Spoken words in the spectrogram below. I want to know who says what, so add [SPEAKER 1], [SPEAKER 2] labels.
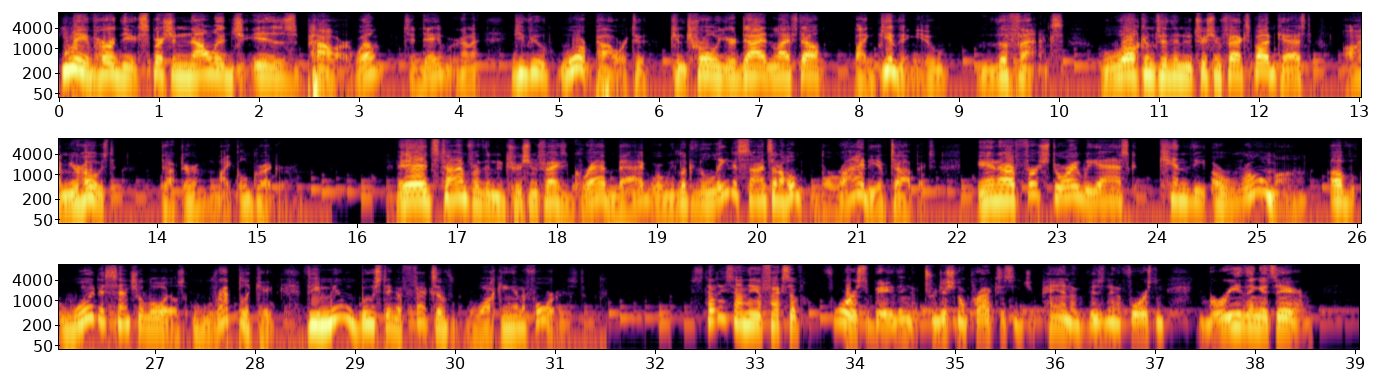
[SPEAKER 1] You may have heard the expression, knowledge is power. Well, today we're going to give you more power to control your diet and lifestyle by giving you the facts. Welcome to the Nutrition Facts Podcast. I'm your host, Dr. Michael Greger. It's time for the Nutrition Facts Grab Bag, where we look at the latest science on a whole variety of topics. In our first story, we ask, can the aroma of wood essential oils replicate the immune-boosting effects of walking in a forest. Studies on the effects of forest bathing, a traditional practice in Japan of visiting a forest and breathing its air,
